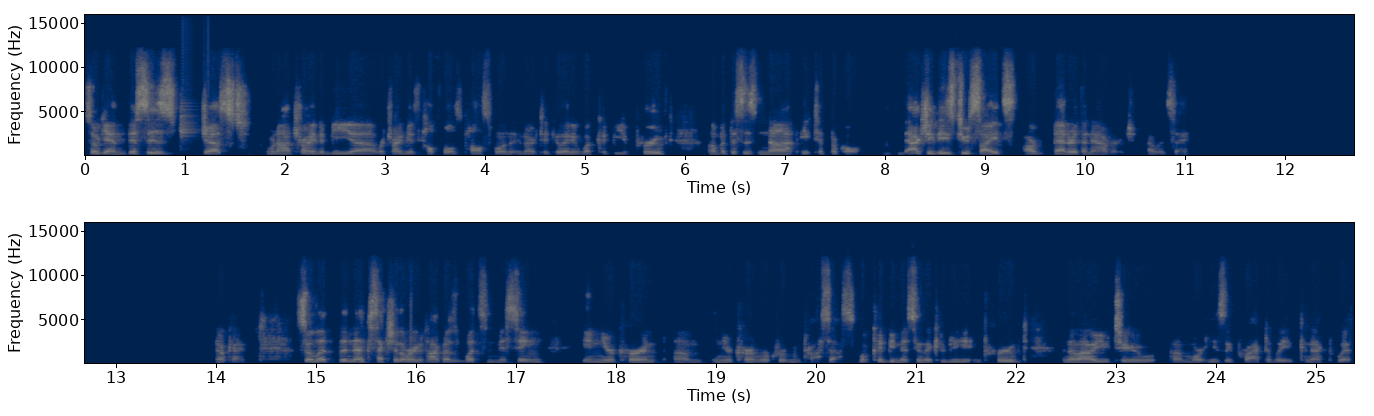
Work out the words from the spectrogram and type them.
So again, this is just, we're not trying to be, uh, we're trying to be as helpful as possible in, in articulating what could be improved, uh, but this is not atypical. Actually, these two sites are better than average, I would say. Okay, so let the next section that we're going to talk about is what's missing in your current um, in your current recruitment process. What could be missing that could be improved and allow you to um, more easily proactively connect with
